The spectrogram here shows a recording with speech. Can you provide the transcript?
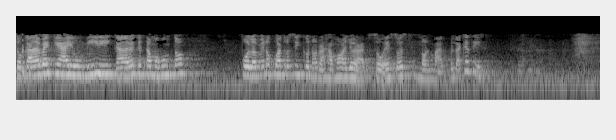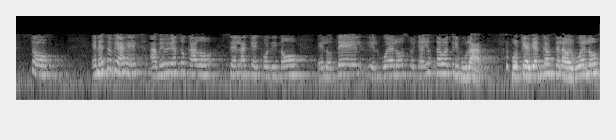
So, cada vez que hay un meeting, cada vez que estamos juntos, por lo menos cuatro o cinco nos rajamos a llorar. So, eso es normal, ¿verdad que sí? So, en ese viaje, a mí me había tocado ser la que coordinó el hotel y el vuelo. So, ya yo estaba tribulada porque habían cancelado el vuelo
